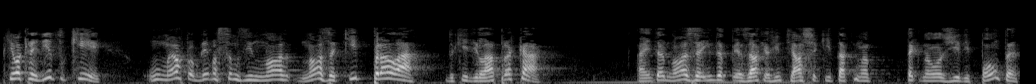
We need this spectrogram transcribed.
Porque eu acredito que o maior problema somos nós, nós aqui para lá, do que de lá para cá. Ainda nós, ainda, apesar que a gente acha que está com uma tecnologia de ponta,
